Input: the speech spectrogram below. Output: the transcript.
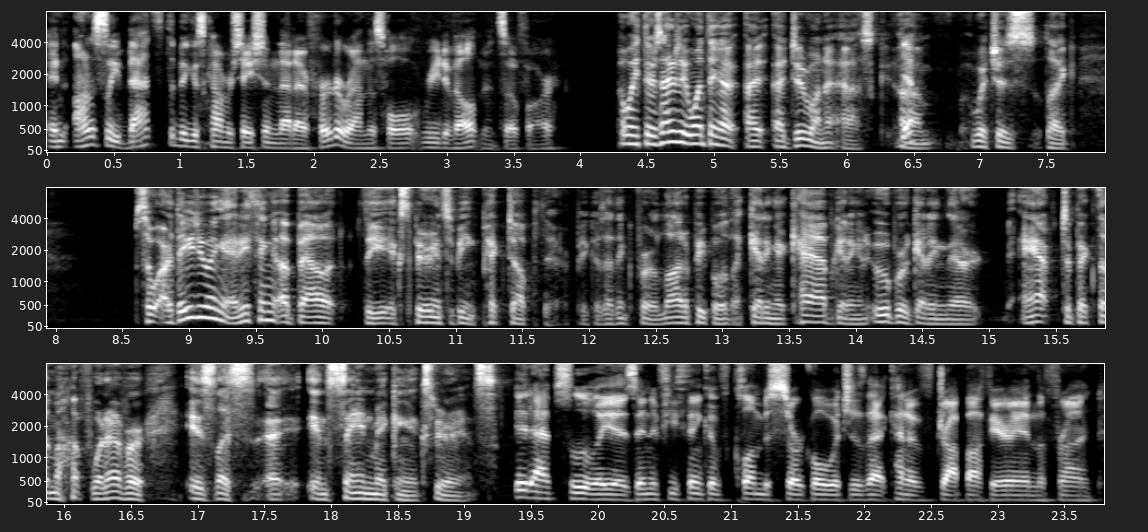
And honestly, that's the biggest conversation that I've heard around this whole redevelopment so far. Oh wait, there's actually one thing I, I, I did want to ask, Yeah. um, which is like, so are they doing anything about the experience of being picked up there because I think for a lot of people, like getting a cab, getting an Uber, getting their aunt to pick them up, whatever, is less uh, insane making experience. It absolutely is. And if you think of Columbus Circle, which is that kind of drop off area in the front,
